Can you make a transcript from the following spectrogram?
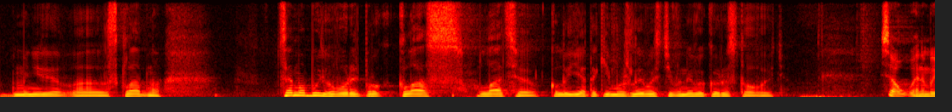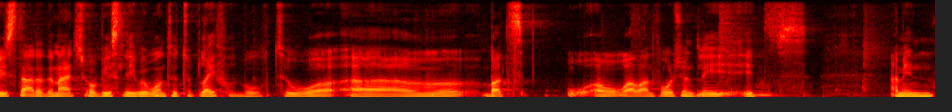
мені е, складно. Це, мабуть, говорить про клас Лаціо, коли є такі можливості, вони використовують. So when we started the match, obviously we wanted to play football. To, uh, uh, but oh, well, unfortunately, it's. I mean,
